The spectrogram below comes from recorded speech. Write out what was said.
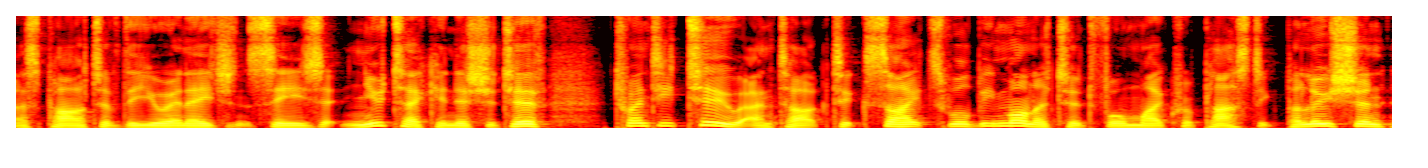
As part of the UN agency's NUTEC initiative, 22 Antarctic sites will be monitored for microplastic pollution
